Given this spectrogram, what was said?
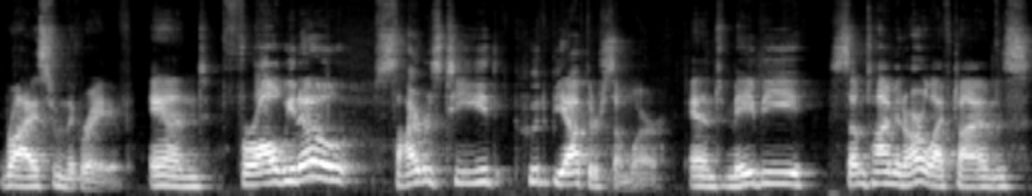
rise from the grave. And for all we know, Cyrus Teed could be out there somewhere. And maybe sometime in our lifetimes,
